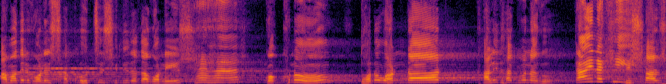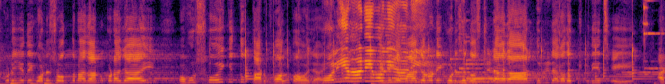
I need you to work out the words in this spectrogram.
আমাদের গণেশ ঠাকুর হচ্ছে সিদ্ধিদাতা গণেশ। হ্যাঁ হ্যাঁ। কখনো ধনভাণ্ডার খালি থাকবে না গো। তাই নাকি? বিশ্বাস করে যদি গণেশ বন্দনা দান করা যায় অবশ্যই কিন্তু তার ফল পাওয়া যায়। এদিকে মা জননী করেছে দশটি টাকা দান দুটি টাকা দক্ষিণ দিয়েছে আর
